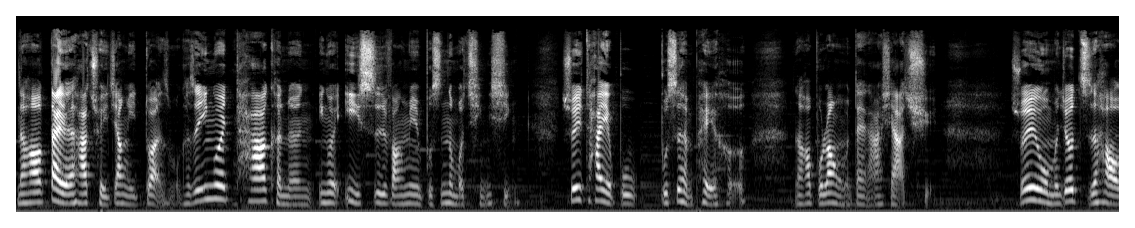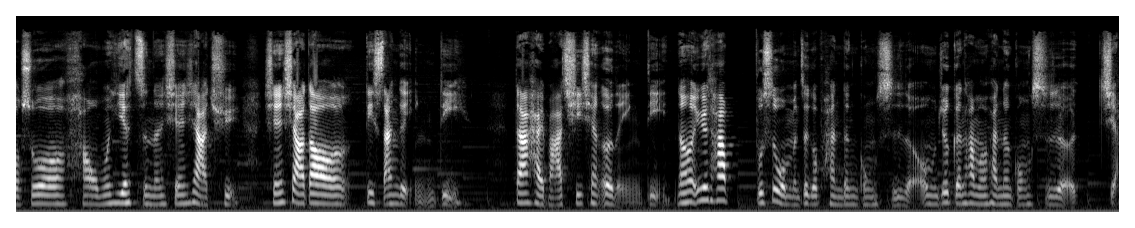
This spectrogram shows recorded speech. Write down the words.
然后带着他垂降一段什么。可是因为他可能因为意识方面不是那么清醒，所以他也不不是很配合，然后不让我们带他下去。所以我们就只好说好，我们也只能先下去，先下到第三个营地。大概海拔七千二的营地，然后因为他不是我们这个攀登公司的，我们就跟他们攀登公司的讲。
